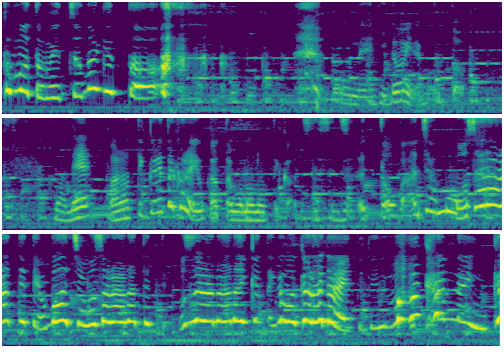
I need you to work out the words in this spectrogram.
トマトめっちゃ投げた。もうねひどいねほんと。まあね笑ってくれたからよかったもののって感じです。ずっとおばあちゃんもうお皿洗ってておばあちゃんお皿洗っててお皿の洗い方がわからないって言って「わかんないんか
